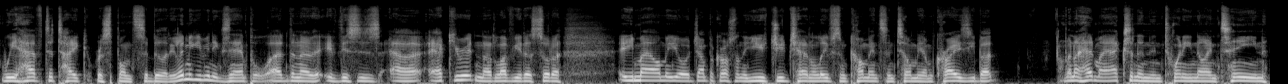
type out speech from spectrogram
we have to take responsibility. Let me give you an example. I don't know if this is uh, accurate, and I'd love you to sort of email me or jump across on the YouTube channel, leave some comments, and tell me I'm crazy. But when I had my accident in 2019,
